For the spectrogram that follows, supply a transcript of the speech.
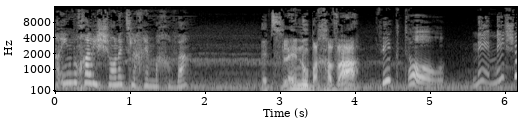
האם נוכל לישון אצלכם בחווה? אצלנו בחווה? ויקטור, מי, מי שם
